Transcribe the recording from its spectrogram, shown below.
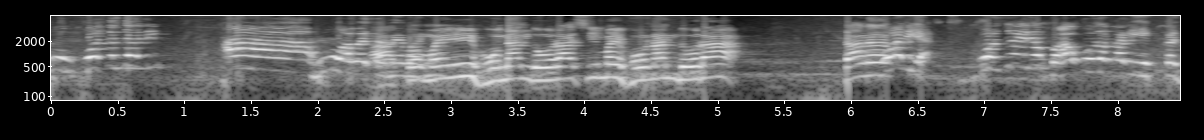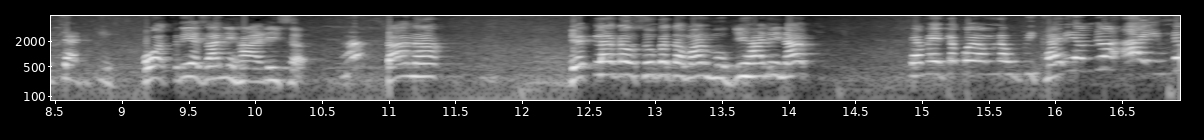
હું પોતે જાની. આ હું હવે આ તમે તો મય હોનાન દોરા છી મય હોનાન દોરા. તાને બોલ્યા બોલજો એનો ભાવ બોલો ખાલી એક જ ઝાટકે પોત્રી હજારની હાડી છે. તાને એટલા કહું છું કે તમારે મૂકી હાડી ના તમે એટલે કોઈ અમને ભિખારી સમજો? આ એમને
